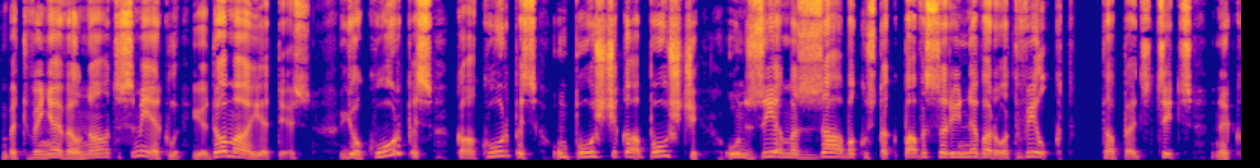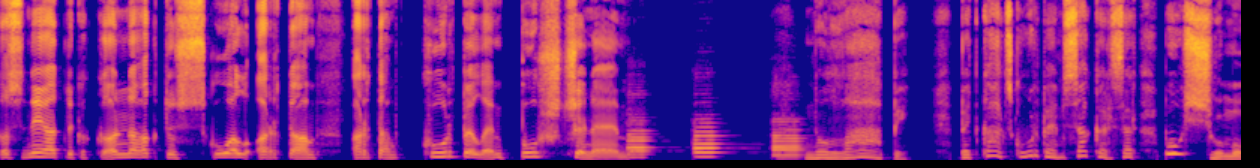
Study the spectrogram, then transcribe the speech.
bet viņai vēl nāca smiekli, iedomājieties, jo kurpes kā kurpes un pušķi kā pušķi, un ziemas zābakus tak pavasarī nevarot vilkt. Tāpēc cits nekas neatlika, kā nākt uz skolu ar tām, ar tām kurpelēm pušķenēm. Nu labi, bet kāds kurpēm sakars ar pušumu?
